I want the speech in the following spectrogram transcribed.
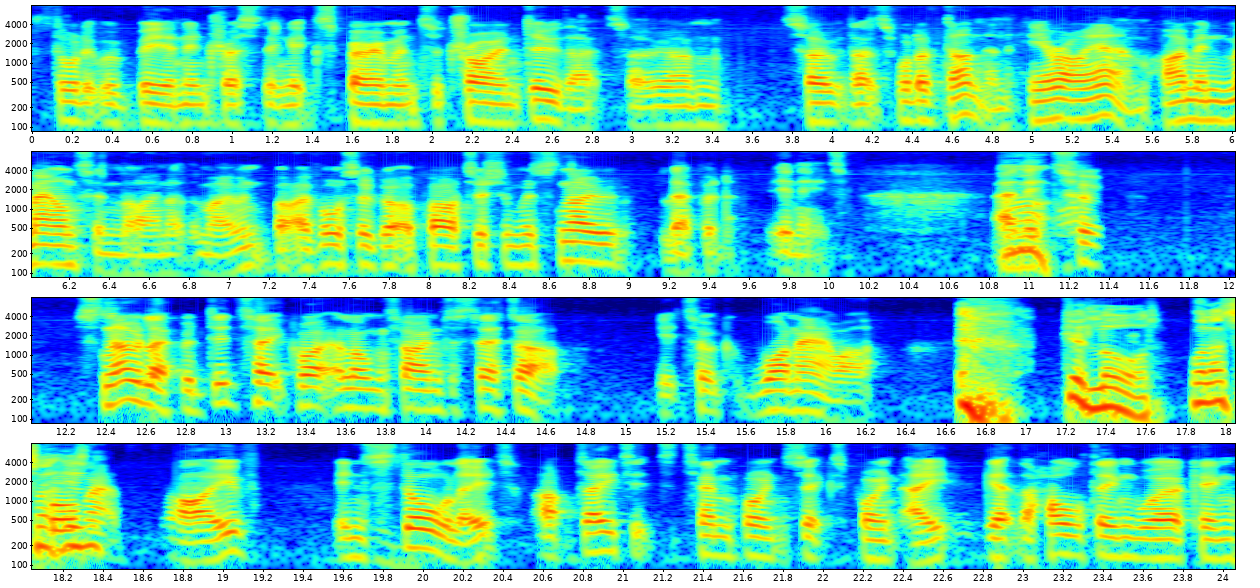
thought it would be an interesting experiment to try and do that. So um, so that's what I've done, and here I am. I'm in Mountain Lion at the moment, but I've also got a partition with Snow Leopard in it, and Ah. it took Snow Leopard did take quite a long time to set up. It took one hour. Good lord. Well, that's not. Isn't, Format drive, install it, update it to 10.6.8, get the whole thing working,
